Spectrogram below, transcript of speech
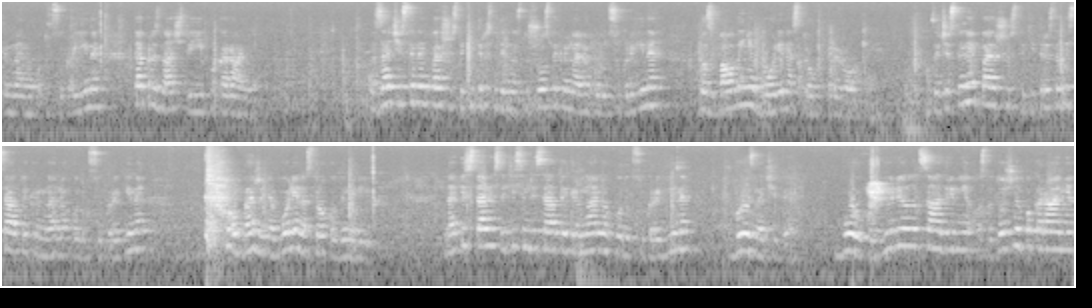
Кримінального кодексу України та призначити її покарання. За частиною 1 статті 396 Кримінального кодексу України позбавлення волі на строк 3 роки. За частиною 1 статті 310 Кримінального кодексу України обмеження волі на строк 1 рік. На підставі статті 70 Кримінального кодексу України визначити Бойко Юлії Олександрівні остаточне покарання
